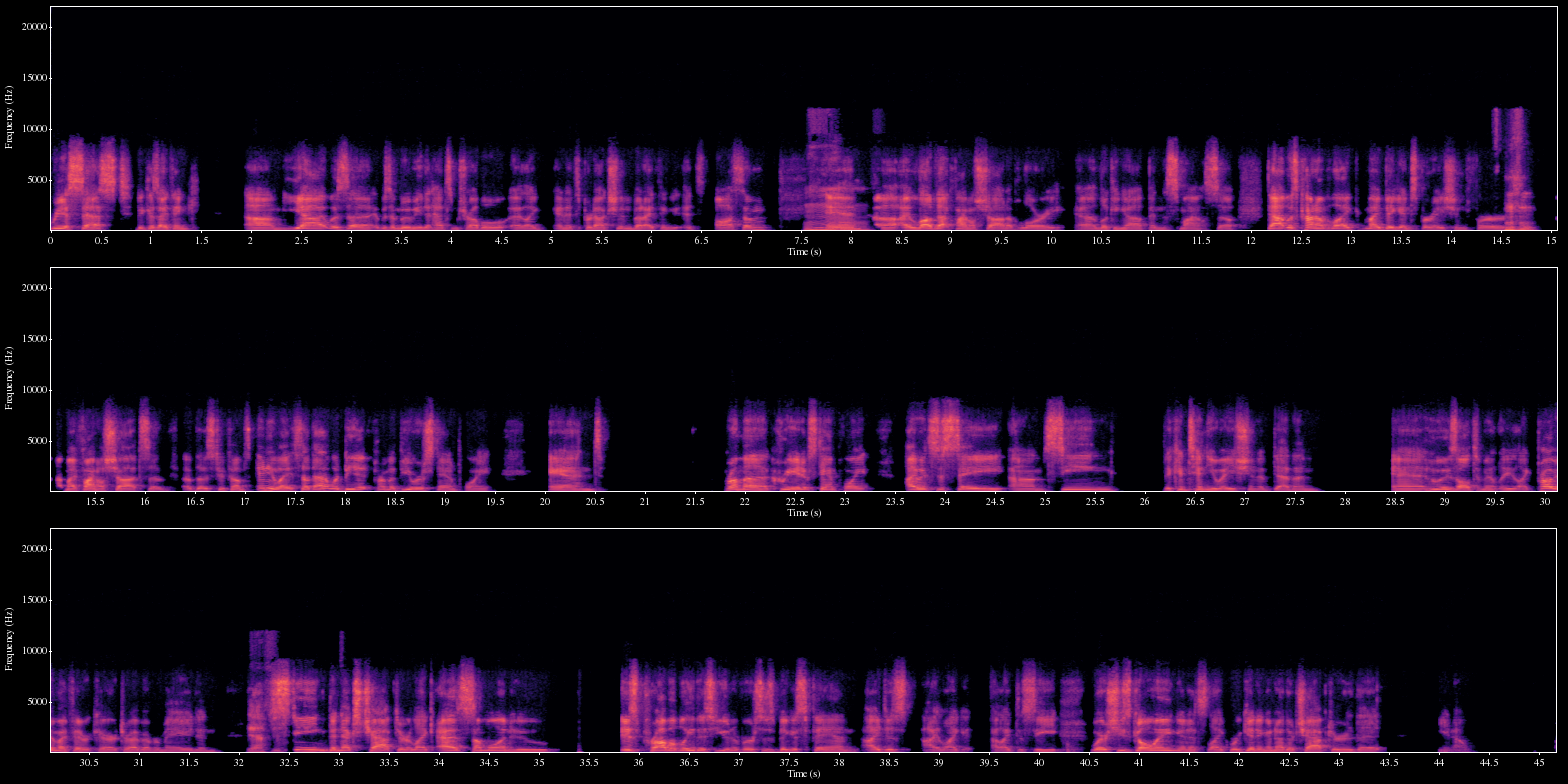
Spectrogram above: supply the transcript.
reassessed because I think um yeah, it was a it was a movie that had some trouble uh, like in its production, but I think it's awesome. And Mm. uh, I love that final shot of Laurie uh, looking up and the smile. So that was kind of like my big inspiration for my final shots of of those two films. Anyway, so that would be it from a viewer standpoint, and from a creative standpoint, I would just say um, seeing the continuation of Devon, and who is ultimately like probably my favorite character I've ever made, and yeah. just seeing the next chapter, like as someone who is probably this universe's biggest fan, I just I like it. I like to see where she's going, and it's like we're getting another chapter that, you know,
